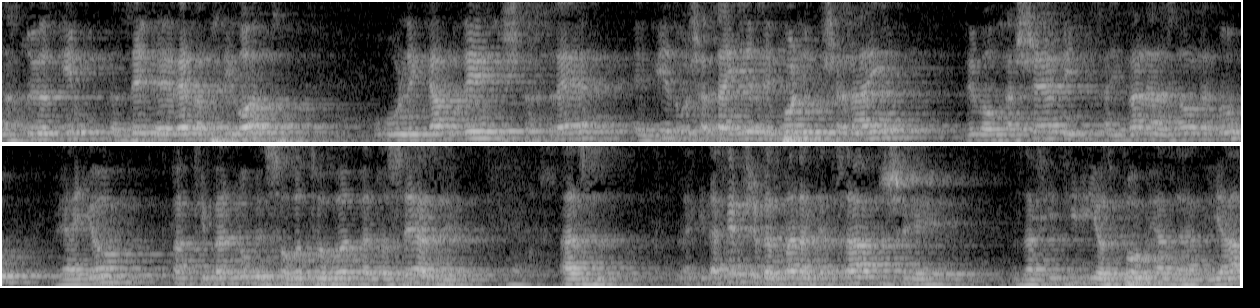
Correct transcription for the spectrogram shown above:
אנחנו יודעים זה בערב הבחירות, הוא לגמרי השתחרר, הביא את ראשת העיר לפה לירושלים, וברוך השם היא התחייבה לעזור לנו, והיום כבר קיבלנו בשורות טובות בנושא הזה. אז להגיד לכם שבזמן הקצר שזכיתי להיות פה מאז העלייה,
